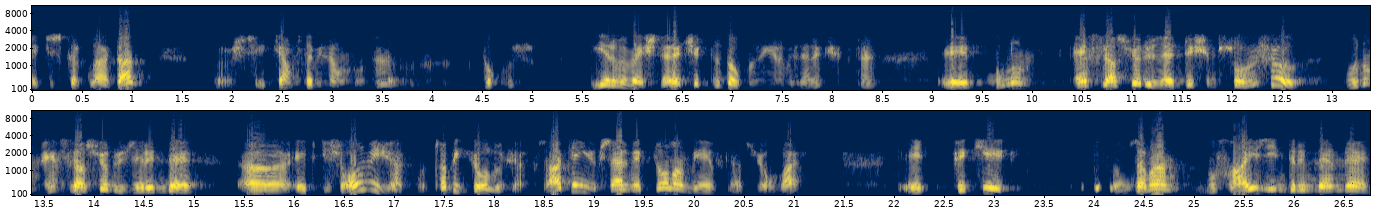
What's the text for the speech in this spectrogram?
8.40'lardan işte iki hafta bile olmadı 9 25'lere çıktı 9.20'lere çıktı. E, bunun enflasyon üzerinde şimdi soru şu bunun enflasyon üzerinde e, etkisi olmayacak mı? Tabii ki olacak. Zaten yükselmekte olan bir enflasyon var. E, peki o zaman bu faiz indirimlerine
